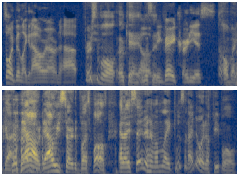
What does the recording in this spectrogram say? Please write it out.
It's only been like an hour, hour and a half. First of all, okay, you know, listen. being very courteous. Oh my god! Now, now he's starting to bust balls, and I say to him, "I'm like, listen, I know enough people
